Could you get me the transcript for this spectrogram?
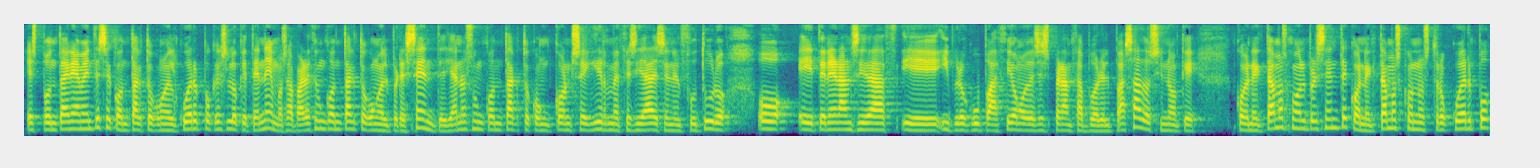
espontáneamente ese contacto con el cuerpo, que es lo que tenemos, aparece un contacto con el presente, ya no es un contacto con conseguir necesidades en el futuro o eh, tener ansiedad eh, y preocupación o desesperanza por el pasado sino que conectamos con el presente, conectamos con nuestro cuerpo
